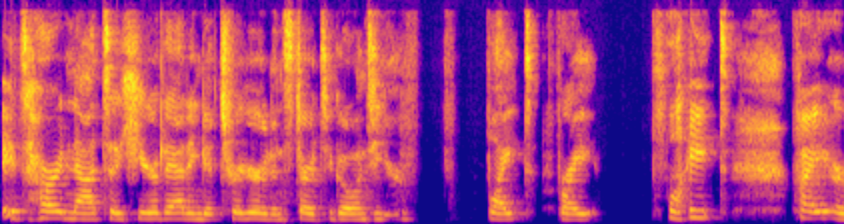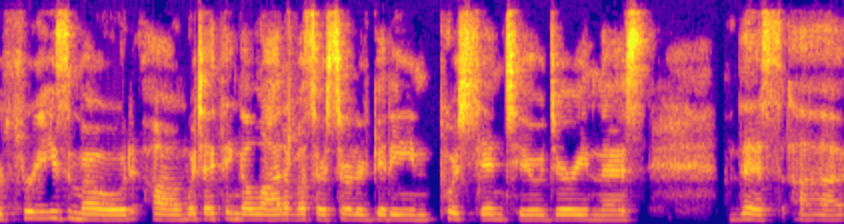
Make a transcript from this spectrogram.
it's hard not to hear that and get triggered and start to go into your flight, fright, flight, fight, or freeze mode, um, which I think a lot of us are sort of getting pushed into during this this uh,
